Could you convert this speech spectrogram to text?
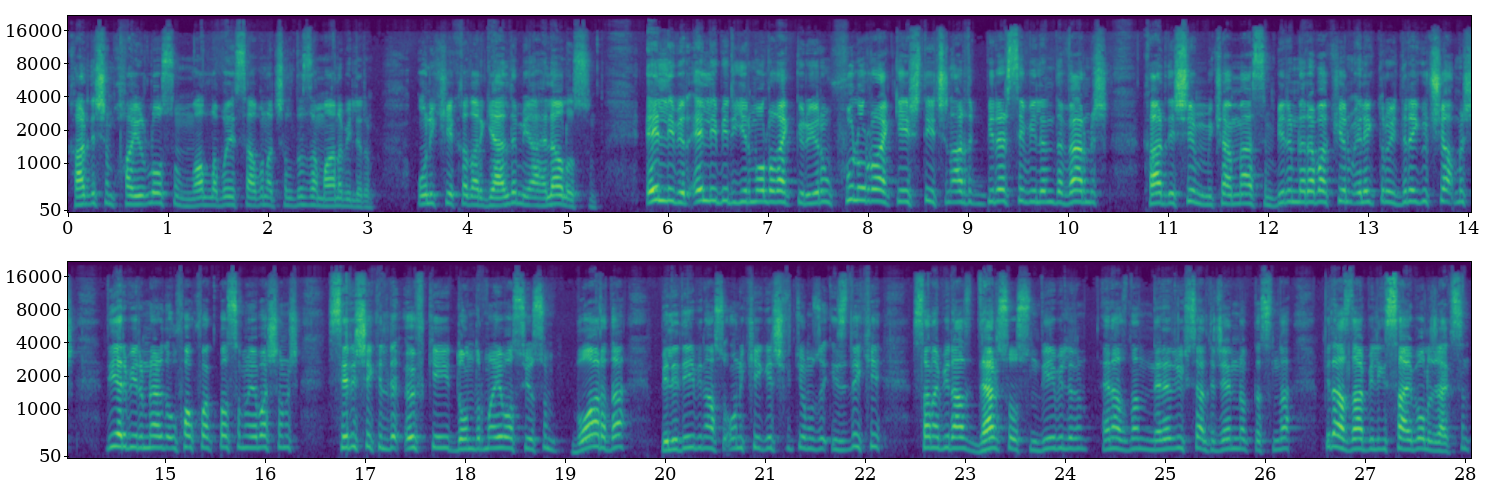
Kardeşim hayırlı olsun. Valla bu hesabın açıldığı zamanı bilirim. 12'ye kadar geldim ya helal olsun. 51, 51, 20 olarak görüyorum. Full olarak geçtiği için artık birer seviyelerini de vermiş. Kardeşim mükemmelsin. Birimlere bakıyorum. Elektroyu direkt 3 yapmış. Diğer birimlerde ufak ufak basılmaya başlamış. Seri şekilde öfkeyi dondurmaya basıyorsun. Bu arada belediye binası 12'ye geçiş videomuzu izle ki sana biraz ders olsun diyebilirim. En azından neler yükselteceğin noktasında biraz daha bilgi sahibi olacaksın.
